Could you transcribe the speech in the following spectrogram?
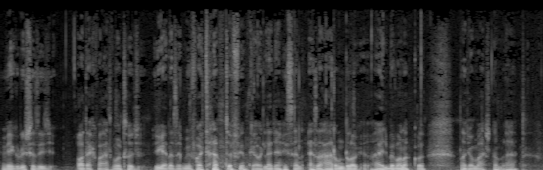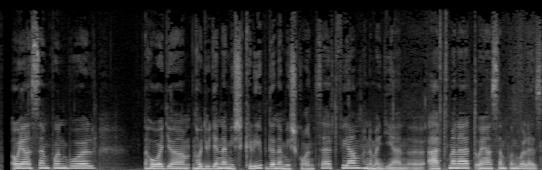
végül is ez így adekvát volt, hogy igen, ez egy műfajteremtő film kell, hogy legyen, hiszen ez a három dolog, ha egybe van, akkor nagyon más nem lehet. Olyan szempontból, hogy, hogy ugye nem is klip, de nem is koncertfilm, hanem egy ilyen átmenet, olyan szempontból ez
